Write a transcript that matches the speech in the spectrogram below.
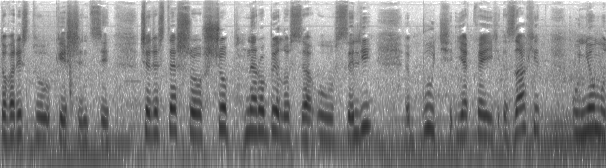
товариству Кищенці. Через те, що щоб не робилося у селі, будь-який захід у ньому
